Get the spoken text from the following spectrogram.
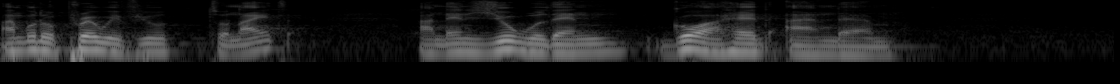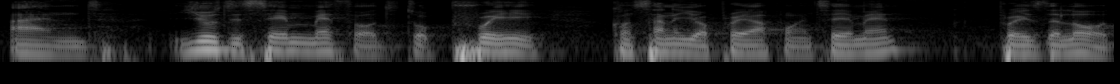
I'm going to pray with you tonight, and then you will then go ahead and um, and use the same method to pray concerning your prayer points. Amen. Praise the Lord.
